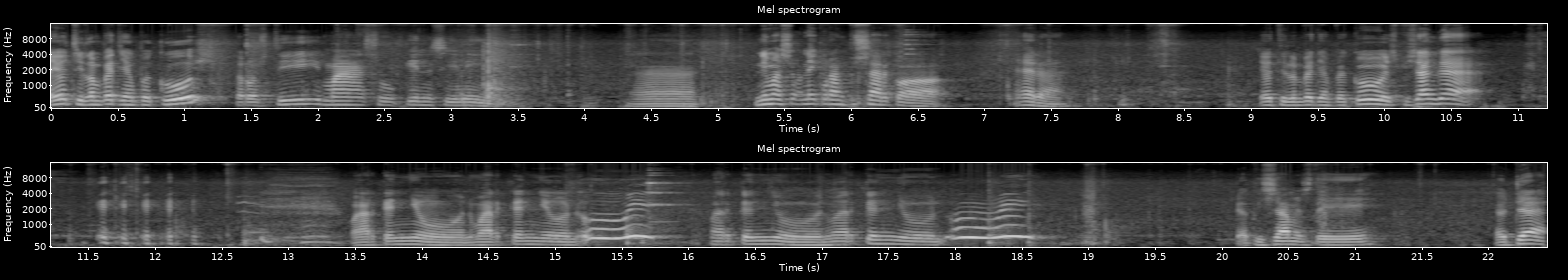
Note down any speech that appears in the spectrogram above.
Ayo dilempet yang bagus, terus dimasukin sini. Nah, ini masuknya kurang besar kok. Era. Ayo dilempet yang bagus, bisa enggak? Markenyun, markenyun. Ui. Markenyun, markenyun. Ui. Gak bisa mesti. Ya udah.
